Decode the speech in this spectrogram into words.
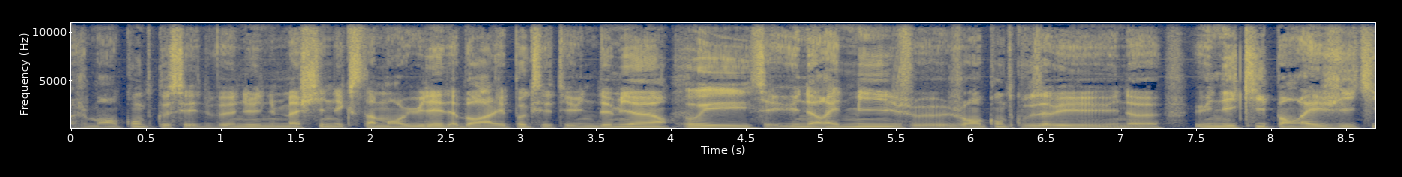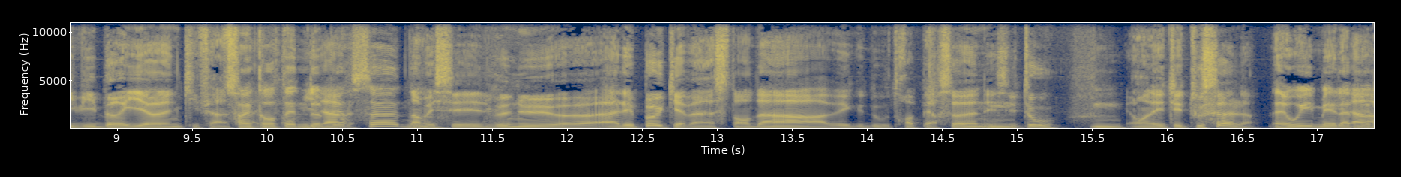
me- je me rends compte que c'est devenu une machine extrêmement huilée. D'abord, à l'époque, c'était une demi-heure. Oui. C'est une heure et demie. Je, je me rends compte que vous avez une, une équipe en régie qui vibrillonne, qui fait un Cinquantaine de personnes. Non, mais c'est devenu. euh, à l'époque, il y avait un standard avec deux ou trois personnes et c'est tout. Et on était tout seul. Eh oui, mais la là, même-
